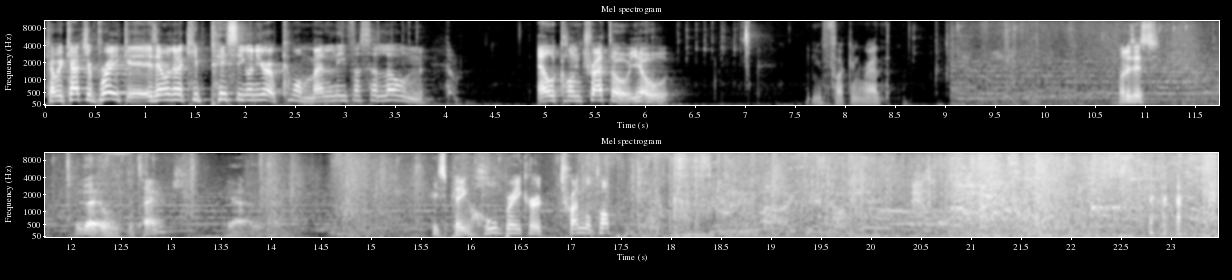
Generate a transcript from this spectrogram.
Can we catch a break? Is everyone gonna keep pissing on Europe? Come on, man, leave us alone. El Contrato, yo. You fucking rat. What is this? Who do I ult? The tank? Yeah, the tank. He's playing Hullbreaker Trundle Top.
